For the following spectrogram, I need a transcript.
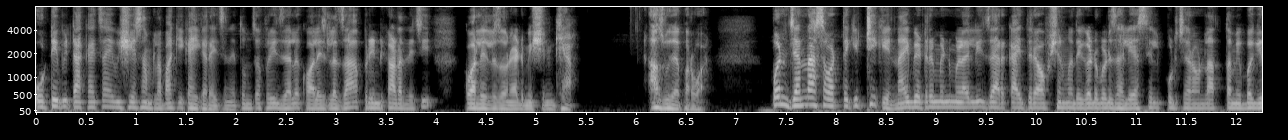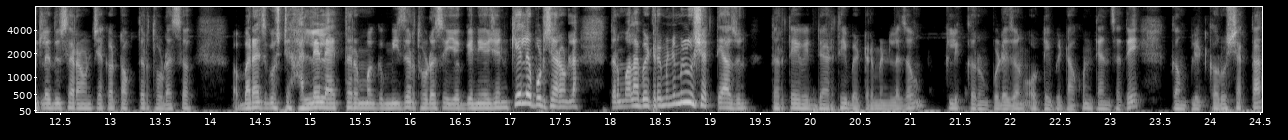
ओ टी पी टाकायचा आहे विषय संपला. बाकी काही करायचं नाही. तुमचं फ्रीज झालं कॉलेजला जा प्रिंट काढा त्याची. कॉलेजला जाऊन ॲडमिशन घ्या. आज उद्या परवा. पण ज्यांना असं वाटतं की ठीक आहे नाही बेटरमेंट मिळाली जर काहीतरी ऑप्शनमध्ये गडबड झाली असेल पुढच्या राऊंडला आत्ता मी बघितलं दुसऱ्या राऊंडचे कट ऑफ तर थोडंसं बऱ्याच गोष्टी हल्लेल्या आहेत. तर मग मी जर थोडंसं योग्य नियोजन केलं पुढच्या राऊंडला तर मला बेटरमेंट मिळू शकते अजून. तर ते विद्यार्थी बेटरमेंटला जाऊन क्लिक करून पुढे जाऊन ओ टी पी टाकून त्यांचं ते कंप्लीट करू शकतात.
